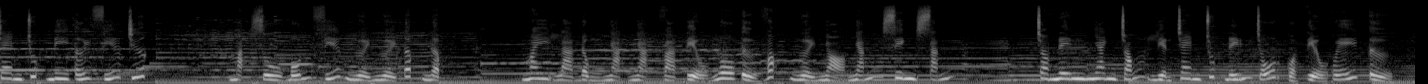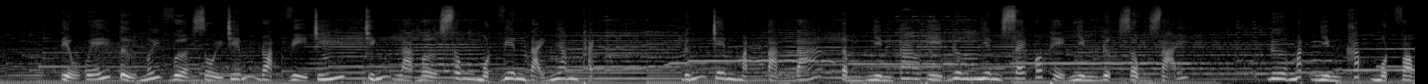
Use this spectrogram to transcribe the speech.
chen chút đi tới phía trước. Mặc dù bốn phía người người tấp nập, May là đồng nhạc nhạc và tiểu lô tử vóc người nhỏ nhắn xinh xắn. Cho nên nhanh chóng liền chen chút đến chỗ của tiểu quế tử. Tiểu quế tử mới vừa rồi chiếm đoạt vị trí, Chính là bờ sông một viên đại nham thạch. Đứng trên mặt tảng đá, tầm nhìn cao thì đương nhiên sẽ có thể nhìn được rộng rãi. Đưa mắt nhìn khắp một vòng,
